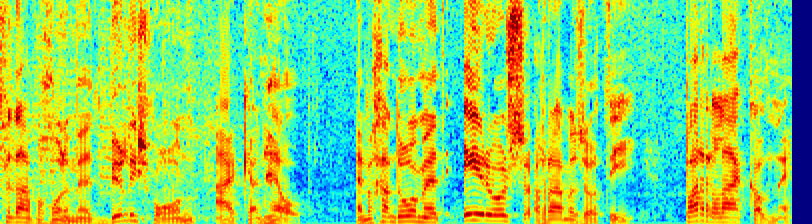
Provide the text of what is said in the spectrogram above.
ben vandaag begonnen met Billy Swan, I Can Help. En we gaan door met Eros Ramazzotti, Parla con me.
